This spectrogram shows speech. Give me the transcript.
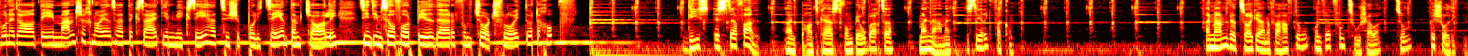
wo er da den Menschenknäuel, so hat er gesagt, irgendwie gesehen hat zwischen der Polizei und dem Charlie, sind ihm sofort Bilder von George Floyd durch den Kopf. Dies ist der Fall. Ein Podcast vom Beobachter. Mein Name ist Erik Fackung. Ein Mann wird Zeuge einer Verhaftung und wird vom Zuschauer zum Beschuldigten.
